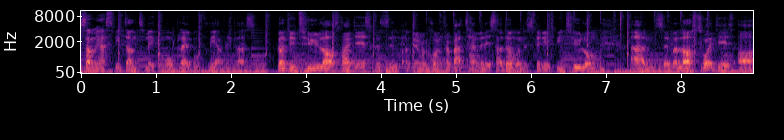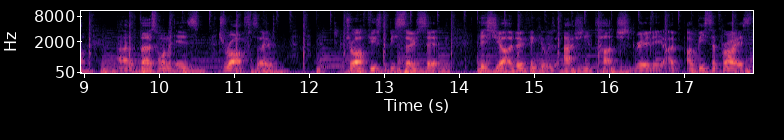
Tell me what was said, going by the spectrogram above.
something has to be done to make it more playable for the average person. Got to do two last ideas because I've been recording for about 10 minutes and I don't want this video to be too long. Um, so my last two ideas are, uh, the first one is draft. So draft used to be so sick this year, I don't think it was actually touched really. I, would be surprised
